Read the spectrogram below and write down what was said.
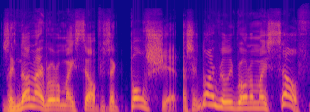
was like, no, no, I wrote them myself. He's like, bullshit. I said, no, I really wrote them myself.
